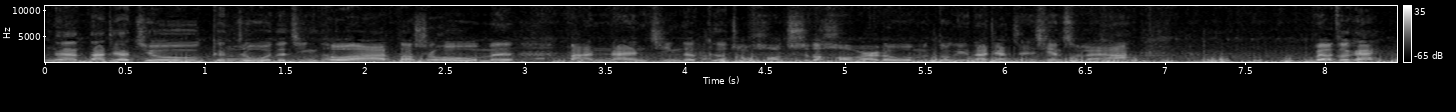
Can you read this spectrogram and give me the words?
那大家就跟着我的镜头啊，到时候我们把南京的各种好吃的好玩的，我们都给大家展现出来啊！不要走开。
